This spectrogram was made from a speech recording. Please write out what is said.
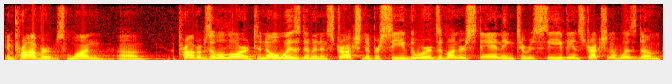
In Proverbs 1, um, the Proverbs of the Lord, to know wisdom and instruction, to perceive the words of understanding, to receive the instruction of wisdom.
